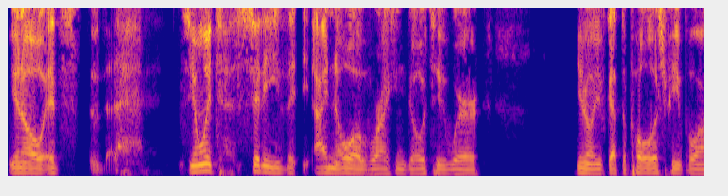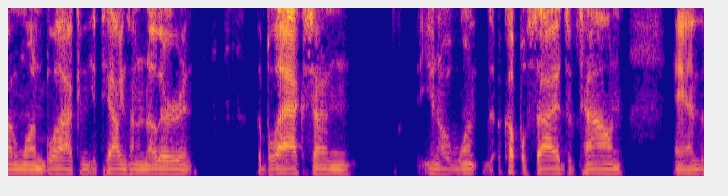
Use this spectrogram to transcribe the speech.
You know, it's it's the only t- city that I know of where I can go to where, you know, you've got the Polish people on one block and the Italians on another, and the blacks on, you know, one a couple sides of town, and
